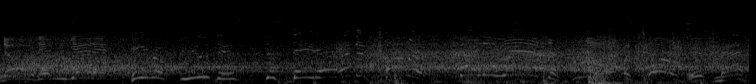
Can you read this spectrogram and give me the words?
No, didn't get it. He refuses to stay there. And the cover for the win. Oh, that was close. This match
